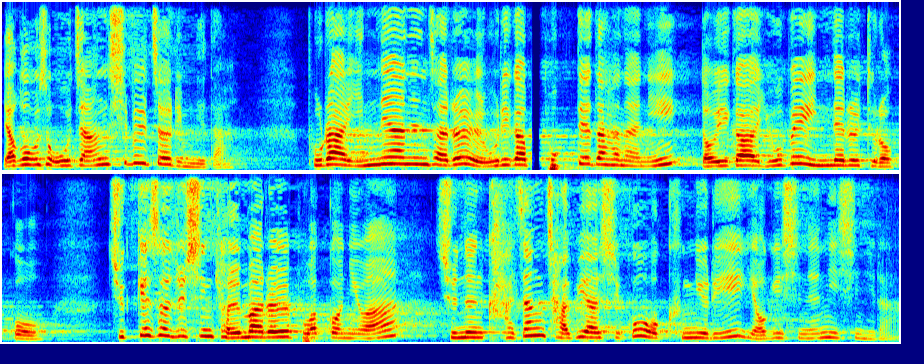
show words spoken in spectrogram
야고보서 5장 11절입니다. 보라 인내하는 자를 우리가 복되다 하나니 너희가 욥의 인내를 들었고 주께서 주신 결말을 보았거니와 주는 가장 자비하시고 극률이 여기시는 이시니라.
